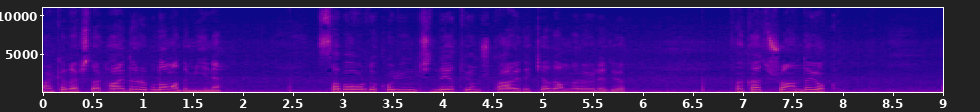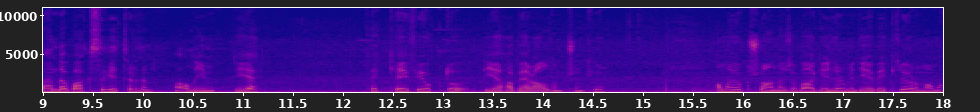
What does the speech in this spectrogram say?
Arkadaşlar Haydar'ı bulamadım yine. Sabah orada kolinin içinde yatıyormuş kahvedeki adamlar öyle diyor. Fakat şu anda yok. Ben de baksı getirdim alayım diye. Pek keyfi yoktu diye haber aldım çünkü. Ama yok şu an acaba gelir mi diye bekliyorum ama.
